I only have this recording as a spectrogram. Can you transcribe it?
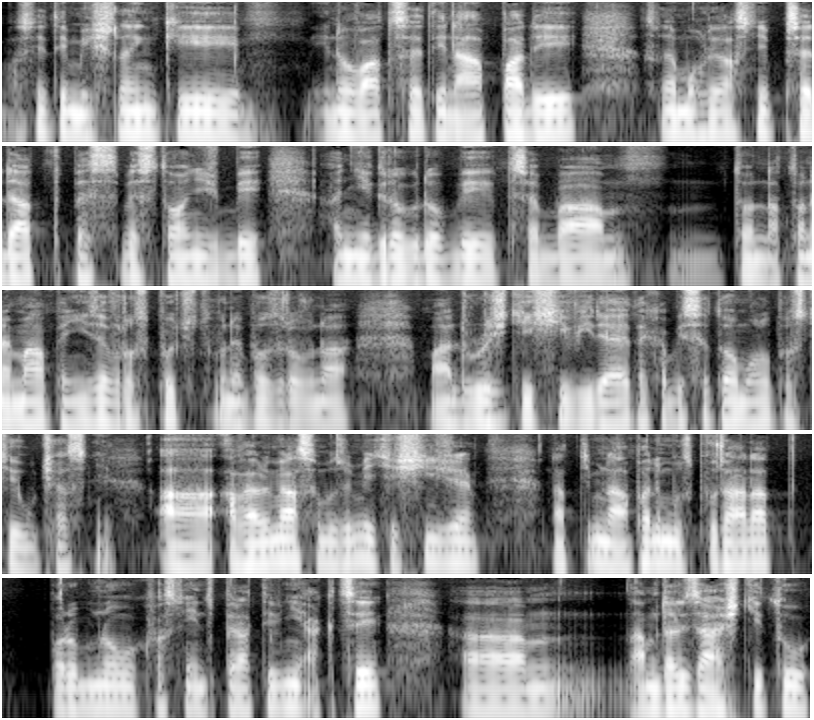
vlastně ty myšlenky, inovace, ty nápady jsme mohli vlastně předat bez, bez toho, aniž by někdo, kdo by třeba to, na to nemá peníze v rozpočtu nebo zrovna má důležitější výdaje, tak aby se toho mohl prostě účastnit. A, a velmi nás samozřejmě těší, že nad tím nápadem uspořádat podobnou vlastně inspirativní akci um, nám dali záštitu um,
